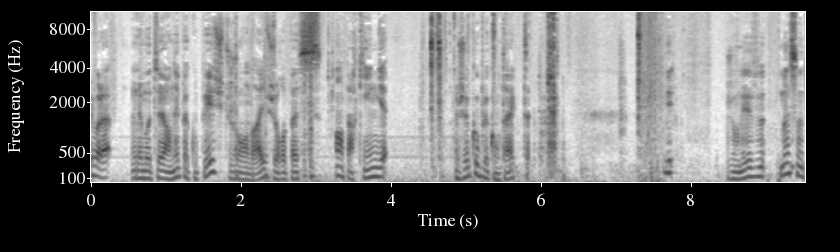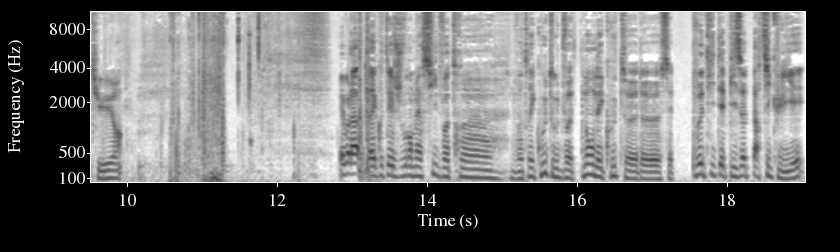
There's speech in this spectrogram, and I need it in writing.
Et voilà, le moteur n'est pas coupé, je suis toujours en drive, je repasse en parking, je coupe le contact et j'enlève ma ceinture. Et voilà, bah écoutez, je vous remercie de votre, écoute ou de votre non-écoute de cet petit épisode particulier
